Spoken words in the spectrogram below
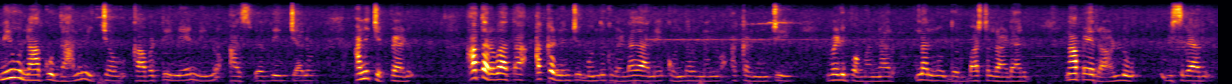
నీవు నాకు దానం ఇచ్చావు కాబట్టి నేను నిన్ను ఆశీర్వదించాను అని చెప్పాడు. ఆ తర్వాత అక్కడి నుంచి ముందుకు వెళ్ళగానే కొందరు నన్ను అక్కడి నుంచి వెళ్ళిపోమన్నారు. నన్ను దుర్భాషలాడారు. నాపై రాళ్ళు విసిరారు.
